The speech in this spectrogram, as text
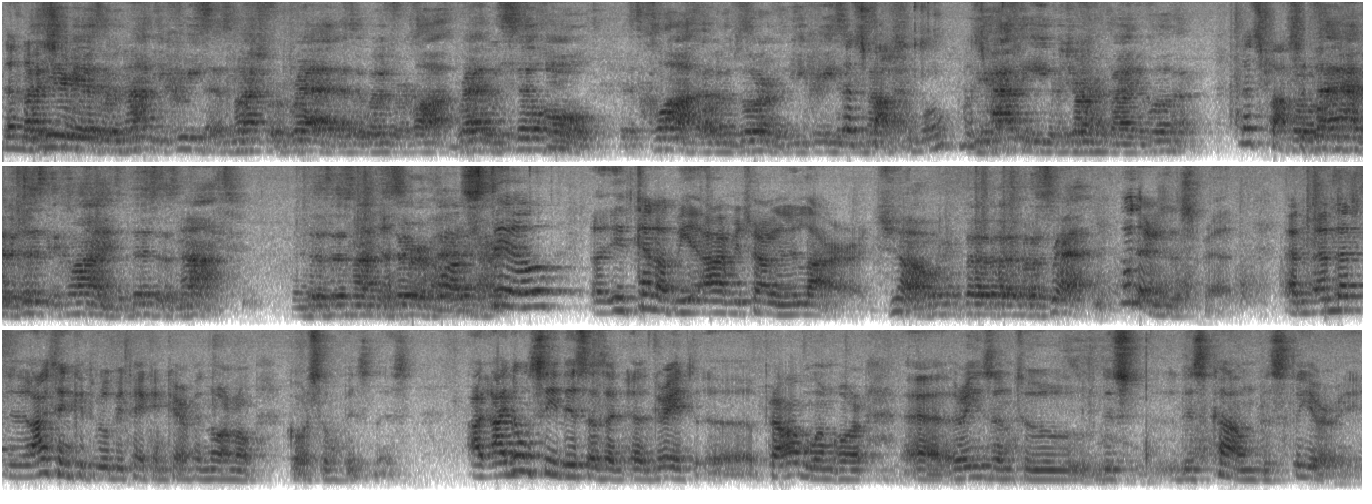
Then My the- theory is it would not decrease as much for bread as it would for cloth. Bread would still hmm. hold, it's cloth that would absorb the decrease That's possible. Because you That's, have to eat, but you don't have to buy new clothing. That's So if possible. that happened, if this declines, if this does not, then does this not deserve higher? Well, still, uh, it cannot be arbitrarily large. No, but, but, but a spread. Oh, there is a spread. And, and that, uh, I think it will be taken care of in normal course of business. I, I don't see this as a, a great uh, problem or uh, reason to dis, discount this theory.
